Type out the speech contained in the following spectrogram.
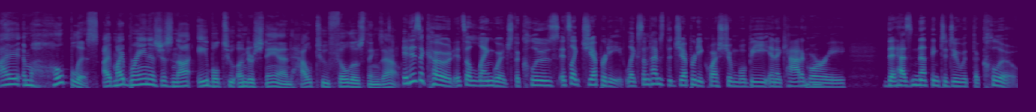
I am hopeless. I, my brain is just not able to understand how to fill those things out. It is a code. It's a language. The clues, it's like Jeopardy. Like sometimes the Jeopardy question will be in a category that has nothing to do with the clue.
